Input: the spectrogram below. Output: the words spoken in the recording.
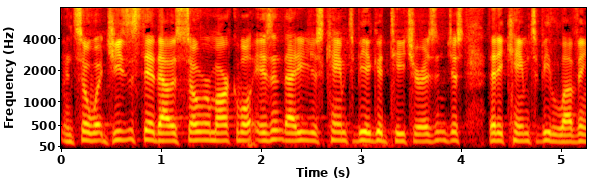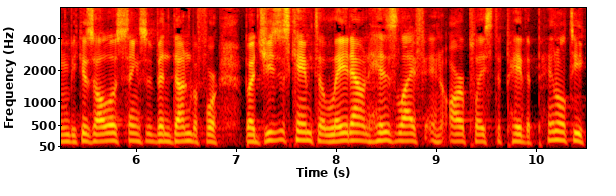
And so, what Jesus did that was so remarkable isn't that he just came to be a good teacher, isn't just that he came to be loving, because all those things have been done before, but Jesus came to lay down his life in our place to pay the penalty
